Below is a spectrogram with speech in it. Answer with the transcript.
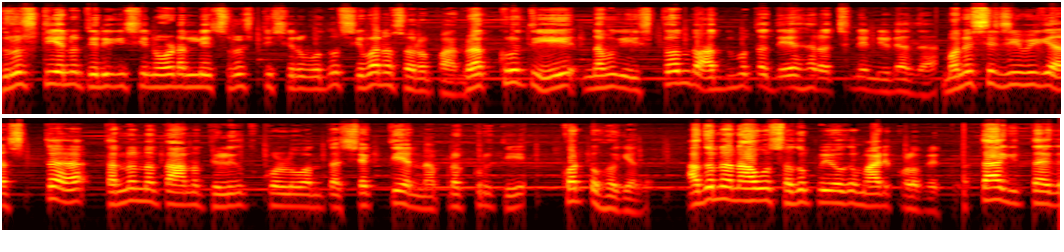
ದೃಷ್ಟಿಯನ್ನು ತಿರುಗಿಸಿ ನೋಡಲ್ಲಿ ಸೃಷ್ಟಿಸಿರುವುದು ಶಿವನ ಸ್ವರೂಪ. ಪ್ರಕೃತಿ ನಮಗೆ ಇಷ್ಟೊಂದು ಅದ್ಭುತ ದೇಹ ರಚನೆ ನೀಡದ ಮನುಷ್ಯ ಜೀವಿಗೆ ಅಷ್ಟ ತನ್ನನ್ನ ತಾನು ತಿಳಿದುಕೊಳ್ಳುವಂತ ಶಕ್ತಿಯನ್ನ ಪ್ರಕೃತಿ ಕೊಟ್ಟು ಹೋಗ್ಯದ. ಅದನ್ನ ನಾವು ಸದುಪಯೋಗ ಮಾಡಿಕೊಳ್ಬೇಕು. ಅತ್ತಾಗಿದ್ದಾಗ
